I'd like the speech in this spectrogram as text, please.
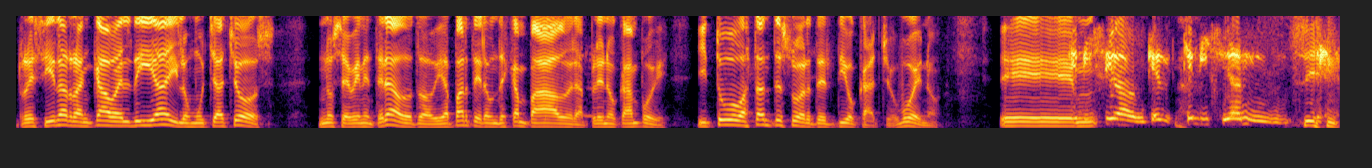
recién arrancaba el día y los muchachos no se habían enterado todavía. Aparte era un descampado, era pleno campo y, tuvo bastante suerte el tío Cacho. Bueno. Eh, qué visión, qué, visión. Sí.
